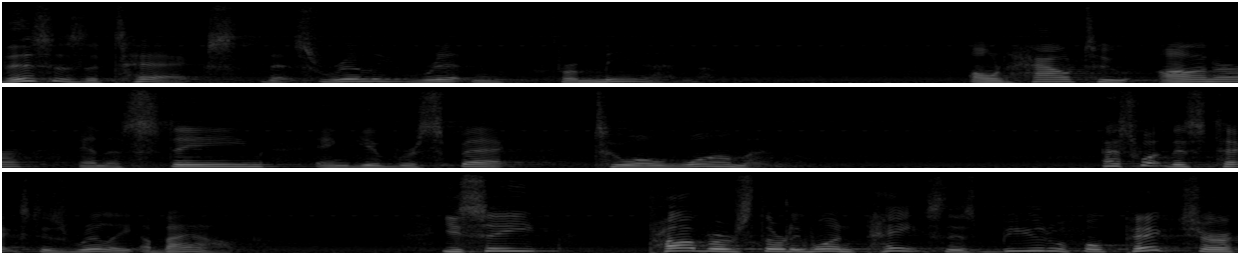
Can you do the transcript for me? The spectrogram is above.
This is a text that's really written for men on how to honor and esteem and give respect to a woman. That's what this text is really about. You see, Proverbs 31 paints this beautiful picture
